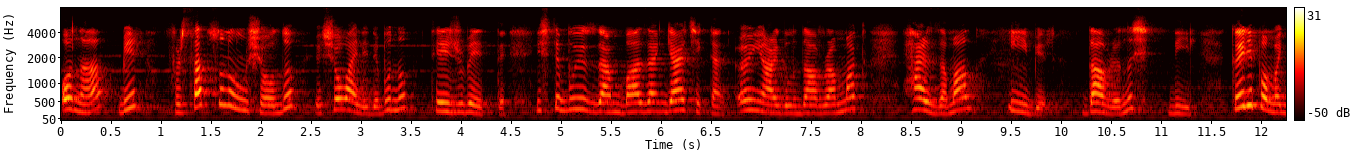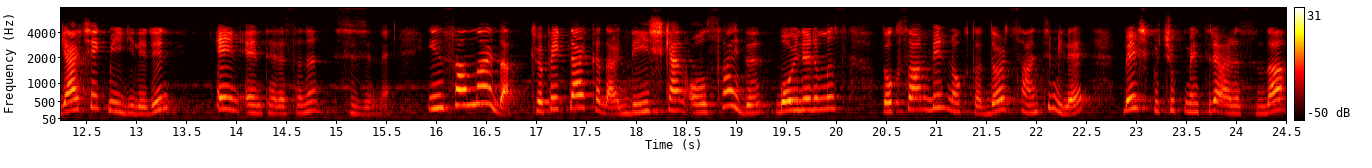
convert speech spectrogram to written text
ona bir fırsat sunulmuş oldu ve şövalye de bunu tecrübe etti. İşte bu yüzden bazen gerçekten ön yargılı davranmak her zaman iyi bir davranış değil. Garip ama gerçek bilgilerin en enteresanı sizinle. İnsanlar da köpekler kadar değişken olsaydı boylarımız 91.4 santim ile 5,5 metre arasında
